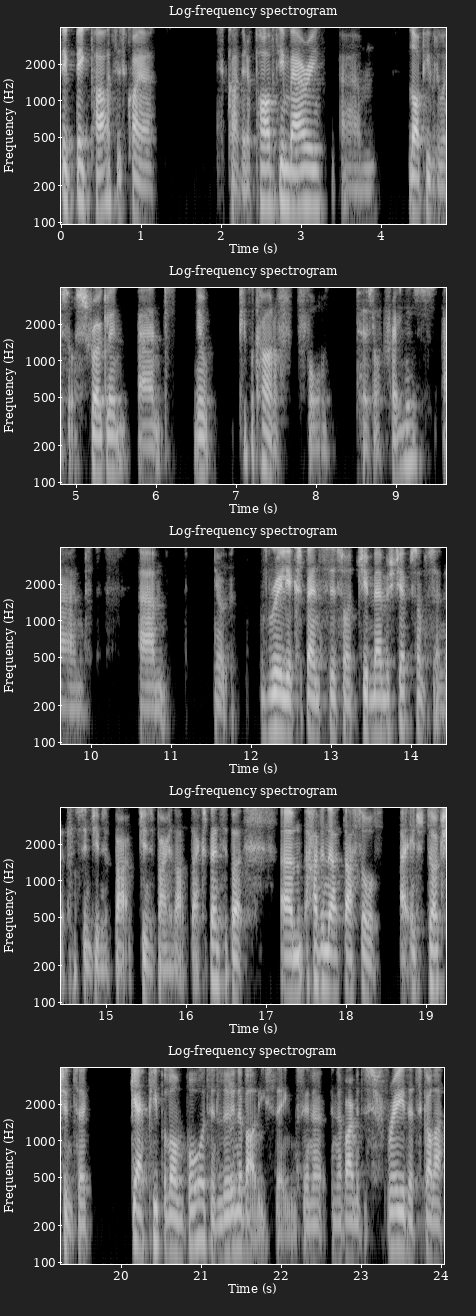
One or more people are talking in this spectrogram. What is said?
big big parts is quite a it's quite a bit of poverty in Barry. Um, a lot of people who are sort of struggling, and you know people can't afford personal trainers, and um, you know really expensive sort of gym memberships. I'm not saying that I'm saying gyms are gyms Barry that that expensive, but um, having that that sort of uh, introduction to get people on board and learn about these things in a, an environment that's free, that's got a,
